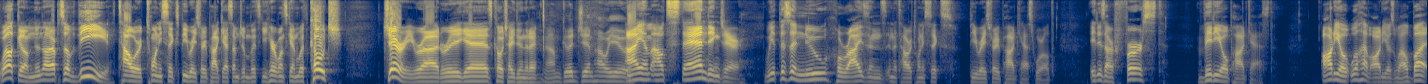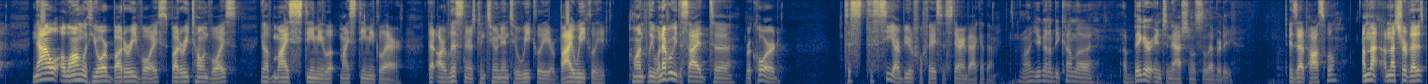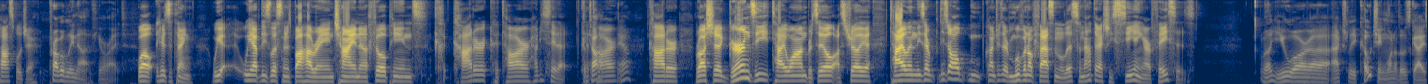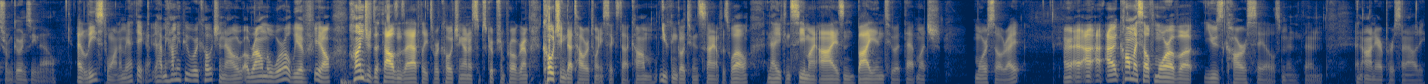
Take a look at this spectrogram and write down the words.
Welcome to another episode of the Tower 26 Be Race Ready Podcast. I'm Jim Litsky here once again with Coach Gerry Rodrigues. Coach, how you doing today? I'm good, Jim. How are you? I am outstanding, Jerry. We, this is a new horizons in the Tower 26 Be Race Ready Podcast world. It is our first video podcast. Audio, we'll have audio as well, but now along with your buttery voice, buttery toned voice, you'll have my steamy, my steamy glare that our listeners can tune into weekly or bi-weekly, monthly, whenever we decide to record, to, to see our beautiful faces staring back at them. well, you're going to become a, a bigger international celebrity. Is that possible? I'm not. I'm not sure if that is possible, Jer. Probably not. You're right. Well, here's the thing. We we have these listeners: Bahrain, China, Philippines, Qatar, Qatar. How do you say that? Qatar, yeah. Qatar, Russia, Guernsey, Taiwan, Brazil, Australia, Thailand. These are these are all countries that are moving up fast on the list. So now they're actually seeing our faces. Well, you are uh, actually coaching one of those guys from Guernsey now. At least one. I mean, I think. I mean, how many people we're coaching now around the world? We have, you know, hundreds of thousands of athletes we're coaching on our subscription program, coaching.tower26.com. You can go to and sign up as well. And now you can see my eyes and buy into it that much more so, right? I, I, I call myself more of a used car salesman than an on-air personality.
